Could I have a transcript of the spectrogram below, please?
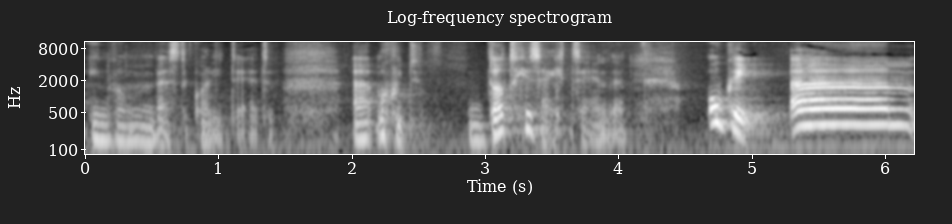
een van mijn beste kwaliteiten. maar goed, dat gezegd zijnde. Oké, um,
